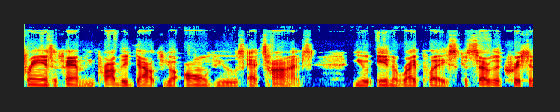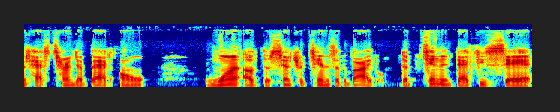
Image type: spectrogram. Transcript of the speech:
friends, and family. You probably doubt your own views at times. You're in the right place. Conservative Christians has turned their back on one of the central tenets of the Bible the tenet that Jesus said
